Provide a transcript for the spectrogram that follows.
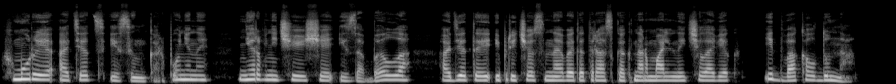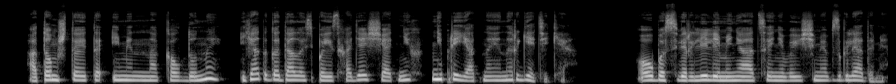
Хмурые отец и сын Карпунины — нервничающая Изабелла, одетая и причесанная в этот раз как нормальный человек, и два колдуна. О том, что это именно колдуны, я догадалась по исходящей от них неприятной энергетике. Оба сверлили меня оценивающими взглядами.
